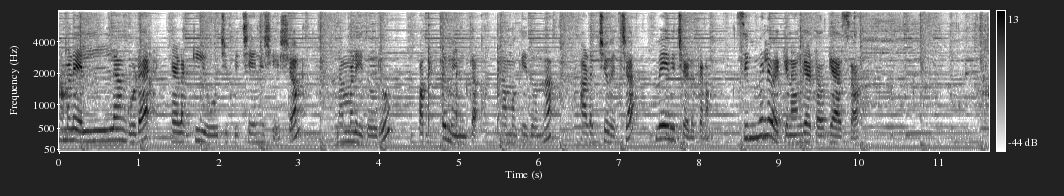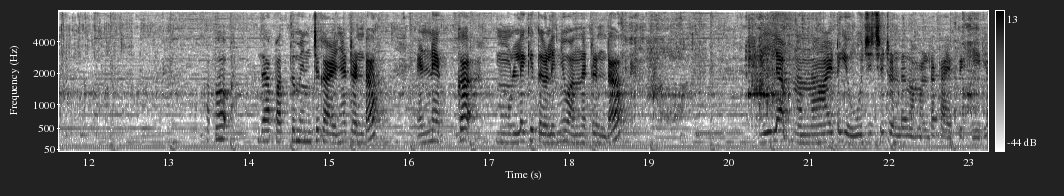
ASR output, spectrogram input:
നമ്മളെല്ലാം കൂടെ ഇളക്കി യോജിപ്പിച്ചതിന് ശേഷം നമ്മളിതൊരു പത്ത് മിനിറ്റ് നമുക്കിതൊന്ന് അടച്ചു വെച്ച് വേവിച്ചെടുക്കണം. സിമ്മിൽ വെക്കണം കേട്ടോ ഗ്യാസ്. അപ്പോൾ ഇതാ പത്ത് മിനിറ്റ് കഴിഞ്ഞിട്ടുണ്ട്. എണ്ണയൊക്കെ മുകളിലേക്ക് തെളിഞ്ഞു വന്നിട്ടുണ്ട്. എല്ലാം നന്നായിട്ട് യോജിച്ചിട്ടുണ്ട് നമ്മളുടെ കയ്പയ്ക്കയിൽ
